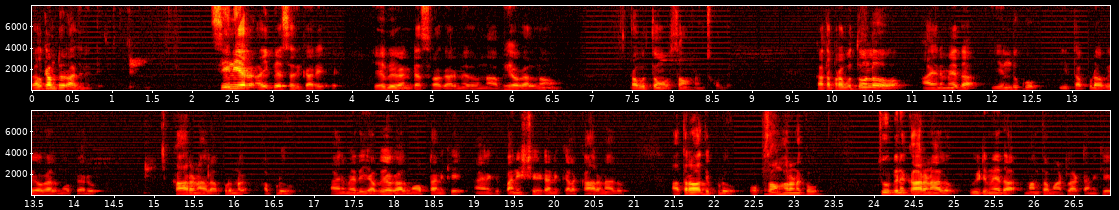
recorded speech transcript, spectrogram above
Welcome to Rajaneeti. Senior IPS అధికారి ఏబి వెంకటేశ్వరరావు గారి మీద ఉన్న అభియోగాలను ప్రభుత్వం ఉపసంహరించుకుంది గత ప్రభుత్వంలో ఆయన మీద ఎందుకు ఈ తప్పుడు అభియోగాలు మోపారు? కారణాలు అప్పుడున్న అప్పుడు ఆయన మీద ఈ అభియోగాలు మోపటానికి ఆయనకి పనిష్ చేయడానికి గల కారణాలు ఆ తర్వాత ఇప్పుడు ఉపసంహరణకు చూపిన కారణాలు వీటి మీద మనతో మాట్లాడటానికి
